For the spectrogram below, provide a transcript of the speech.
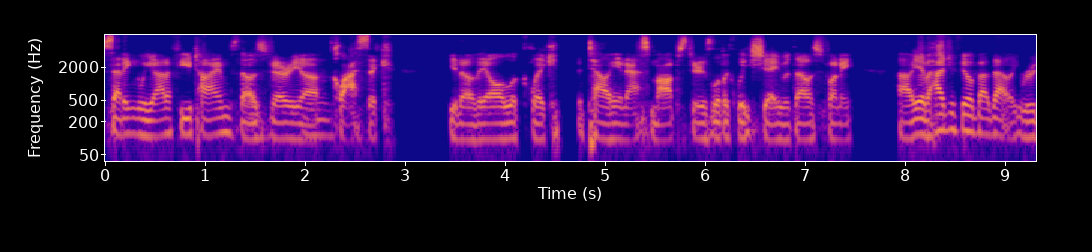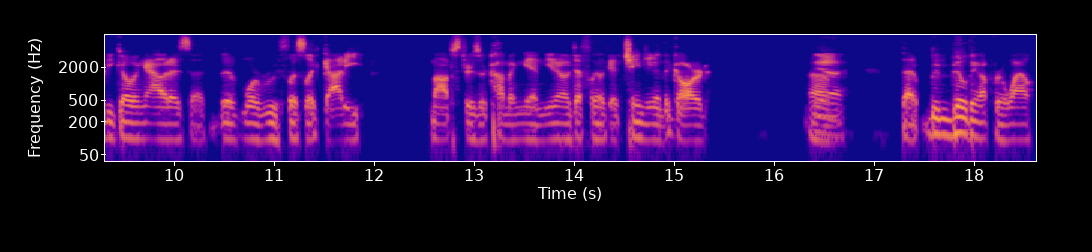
setting we got a few times. That was very uh, mm. classic. You know, they all look like Italian ass mobsters. A little cliche, but that was funny. Uh, yeah, but how'd you feel about that? Like Rudy going out as a, the more ruthless, like Gotti mobsters are coming in. You know, definitely like a changing of the guard. Um, yeah, that been building up for a while.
